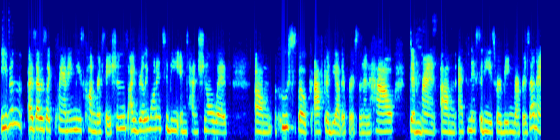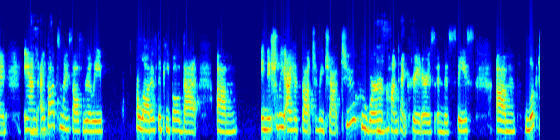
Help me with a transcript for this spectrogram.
even as I was like planning these conversations, I really wanted to be intentional with um, who spoke after the other person and how different um, ethnicities were being represented. And I thought to myself, really, a lot of the people that um, initially I had thought to reach out to who were Mhm. content creators in this space um, looked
